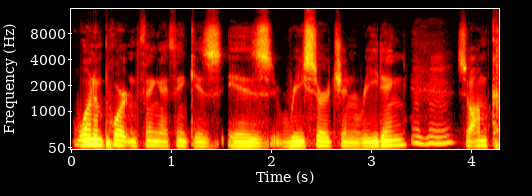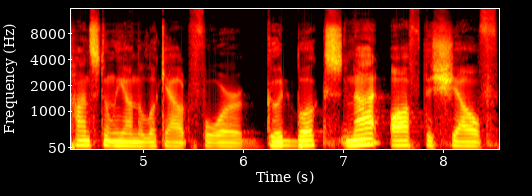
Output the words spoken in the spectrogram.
one important thing. I think is is research and reading. Mm-hmm. So I'm constantly on the lookout for good books, not off the shelf.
